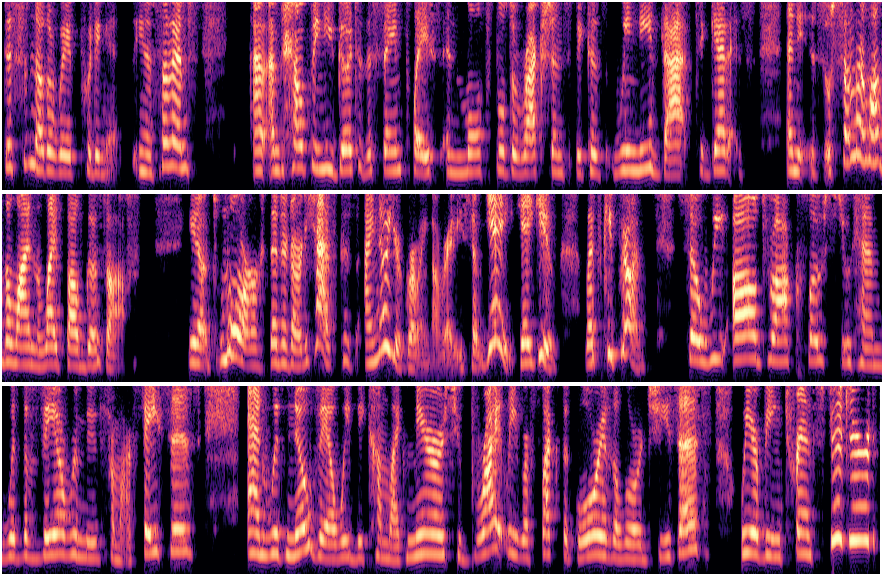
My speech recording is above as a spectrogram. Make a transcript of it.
this is another way of putting it. You know sometimes i'm helping you go to the same place in multiple directions because we need that to get us. And so somewhere along the line the light bulb goes off you know, more than it already has because I know you're growing already. So yay, yay, you. Let's keep growing. So we all draw close to him with the veil removed from our faces. And with no veil, we become like mirrors who brightly reflect the glory of the Lord Jesus. We are being transfigured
